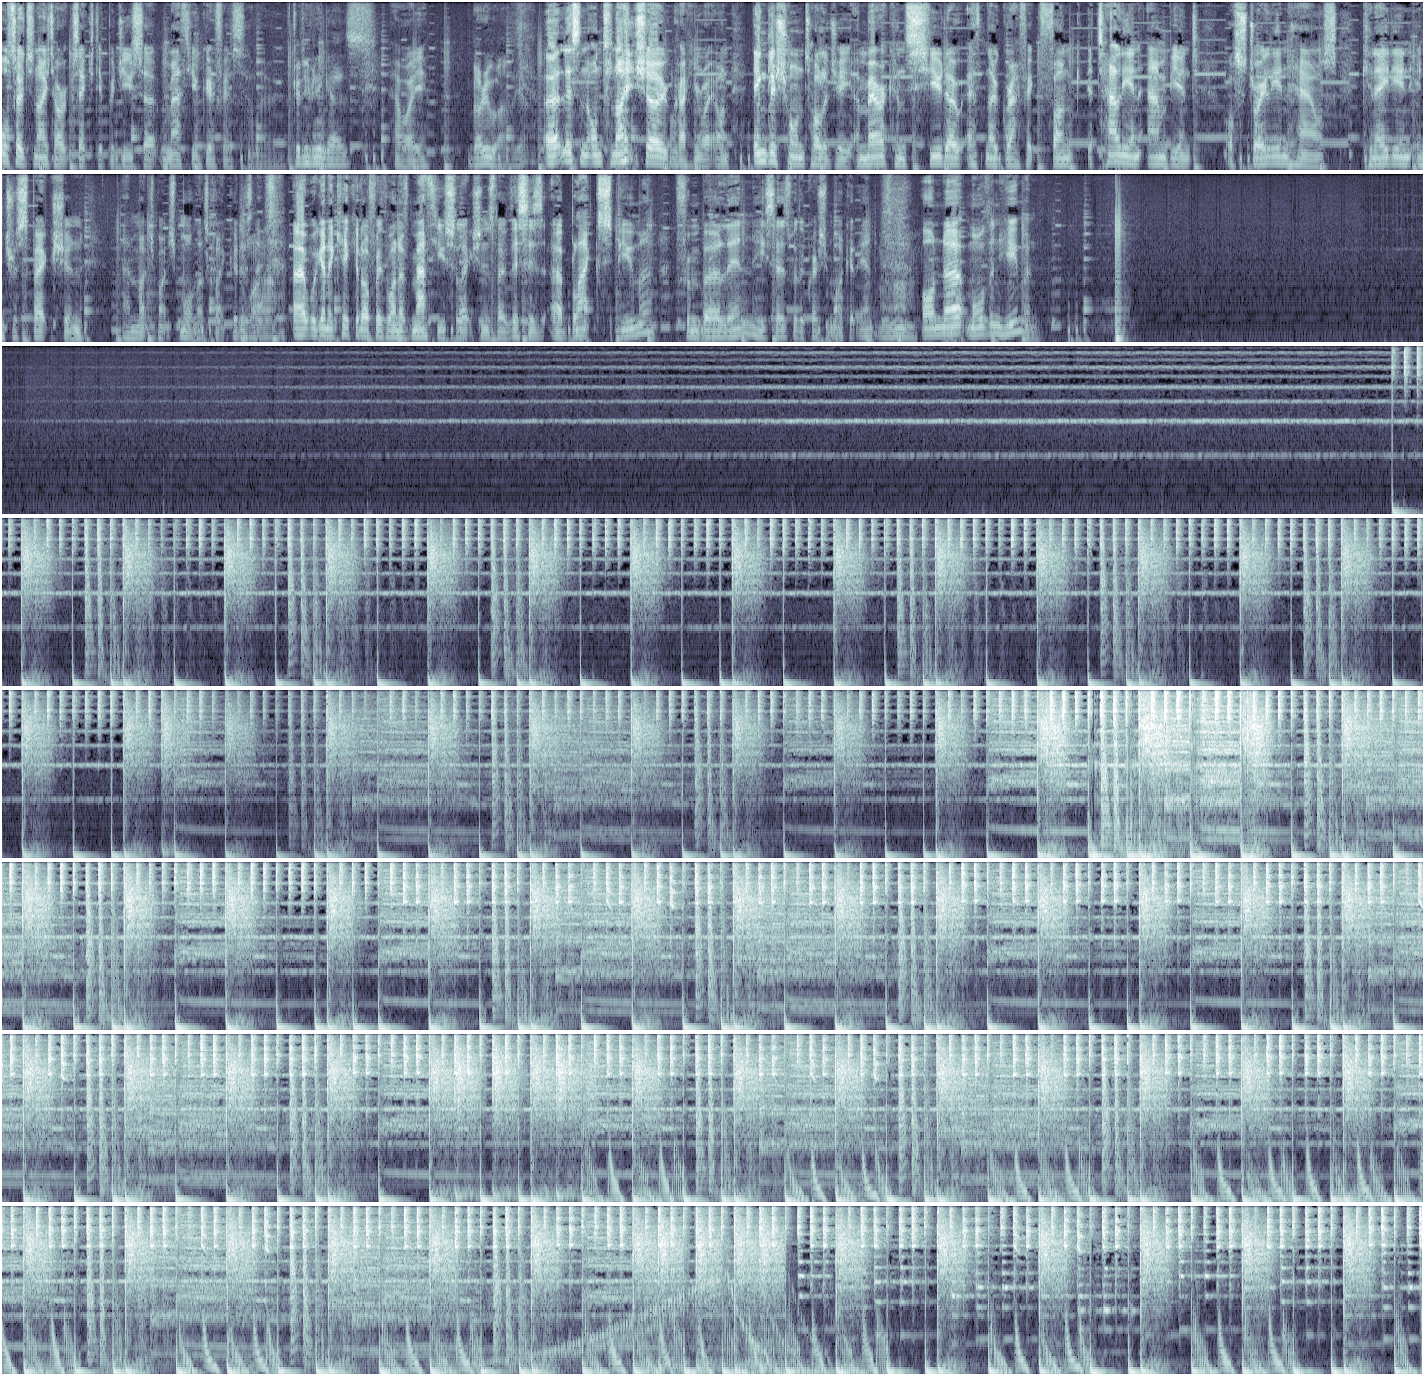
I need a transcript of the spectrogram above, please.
Also tonight, our executive producer Matthew Griffiths. Hello. Good evening, guys. How are you? Very well, yeah. Uh, listen, on tonight's show, cracking right on English hauntology, American pseudo ethnographic funk, Italian ambient, Australian house, Canadian introspection, and much, much more. That's quite good, isn't Wow. it? Uh, we're going to kick it off with one of Matthew's selections, though. This is uh, Black Spuma from Berlin, he says, with a question mark at the end, on uh, More Than Human.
